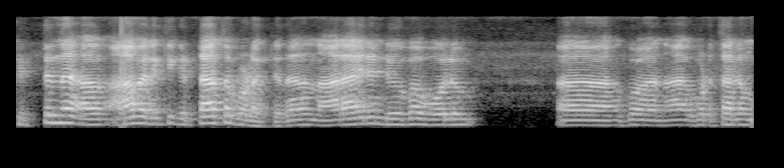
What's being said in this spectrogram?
കിട്ടുന്ന ആ- വിലക്ക് കിട്ടാത്ത പ്രൊഡക്റ്റ് അതായത് നാലായിരം രൂപ പോലും കൊടുത്താലും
